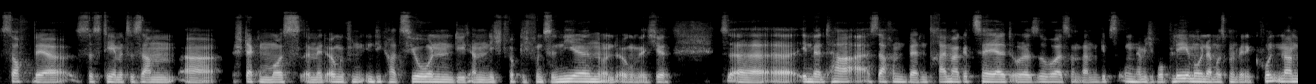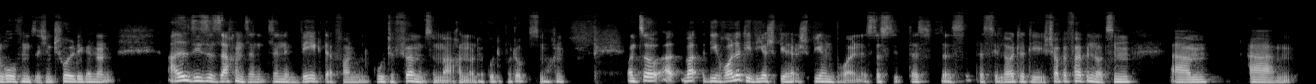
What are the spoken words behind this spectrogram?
Software-Systeme zusammenstecken äh, muss äh, mit irgendwelchen Integrationen, die dann nicht wirklich funktionieren und irgendwelche äh, Inventarsachen werden dreimal gezählt oder sowas und dann gibt es unheimliche Probleme und dann muss man mit den Kunden anrufen, sich entschuldigen und all diese Sachen sind, sind im Weg davon, gute Firmen zu machen oder gute Produkte zu machen. Und so äh, die Rolle, die wir spiel, spielen wollen, ist, dass, dass, dass, dass die Leute, die Shopify benutzen, ähm, ähm,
